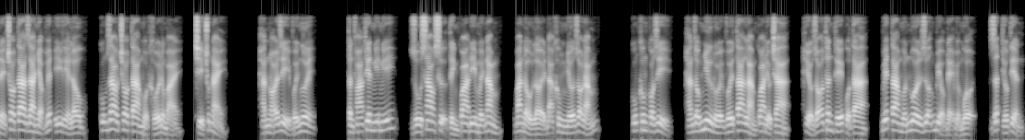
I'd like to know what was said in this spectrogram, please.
để cho ta gia nhập huyết y lìa lâu cũng giao cho ta một khối đồng bài, chỉ chút này. Hắn nói gì với ngươi? Tần phá thiên nghĩ nghĩ, dù sao sự tình qua đi mấy năm, ban đầu lời đã không nhớ rõ lắm. Cũng không có gì, hắn giống như đối với ta làm qua điều tra, hiểu rõ thân thế của ta, biết ta muốn nuôi dưỡng biểu đệ biểu mội rất thiếu tiền.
